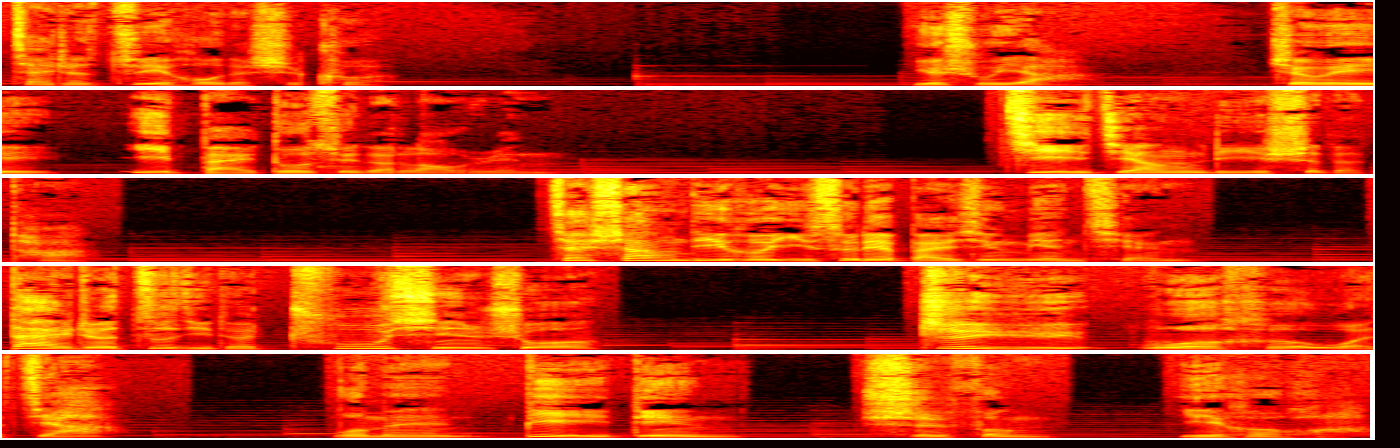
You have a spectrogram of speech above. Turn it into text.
在这最后的时刻，约书亚这位一百多岁的老人，即将离世的他，在上帝和以色列百姓面前。带着自己的初心说：“至于我和我家，我们必定侍奉耶和华。”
